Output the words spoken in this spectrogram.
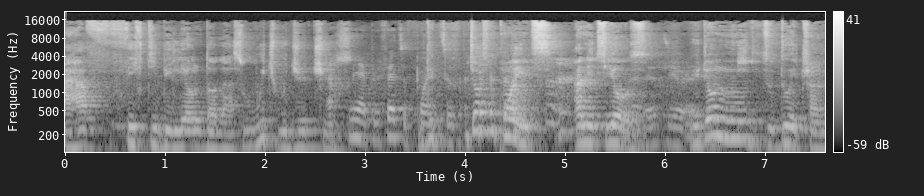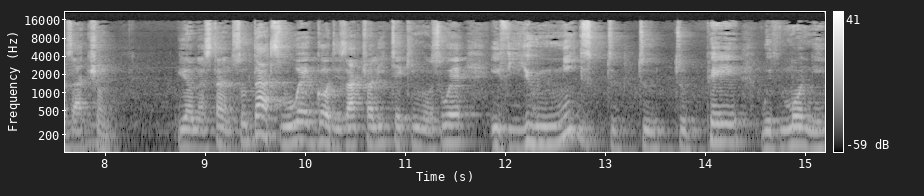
I have $50 billion, which would you choose? Me, I prefer to point to. Just points, and it's yours. Yours. You don't need to do a transaction. You understand? So that's where God is actually taking us. Where if you need to, to, to pay with money,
